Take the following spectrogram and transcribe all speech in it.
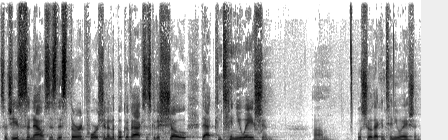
So Jesus announces this third portion, and the book of Acts is going to show that continuation. Um, we'll show that continuation.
